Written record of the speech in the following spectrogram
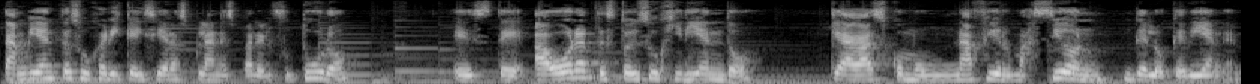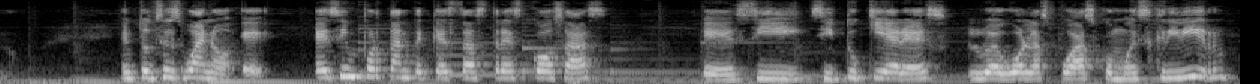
También te sugerí que hicieras planes para el futuro. Este, ahora te estoy sugiriendo que hagas como una afirmación de lo que viene, Entonces, bueno, eh, es importante que estas tres cosas, eh, si, si tú quieres, luego las puedas como escribir,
